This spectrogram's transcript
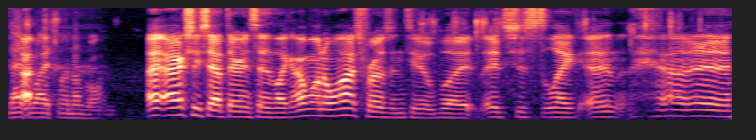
That's I- why it's my number one. I I actually sat there and said like I want to watch Frozen 2, but it's just like, uh, uh,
